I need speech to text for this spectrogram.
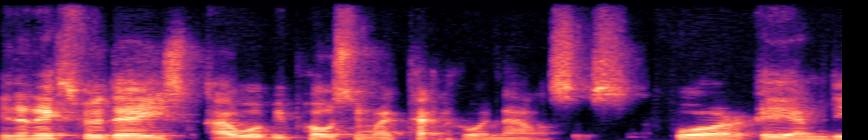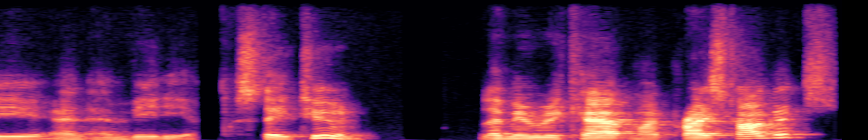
In the next few days, I will be posting my technical analysis for AMD and NVIDIA. Stay tuned. Let me recap my price targets.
